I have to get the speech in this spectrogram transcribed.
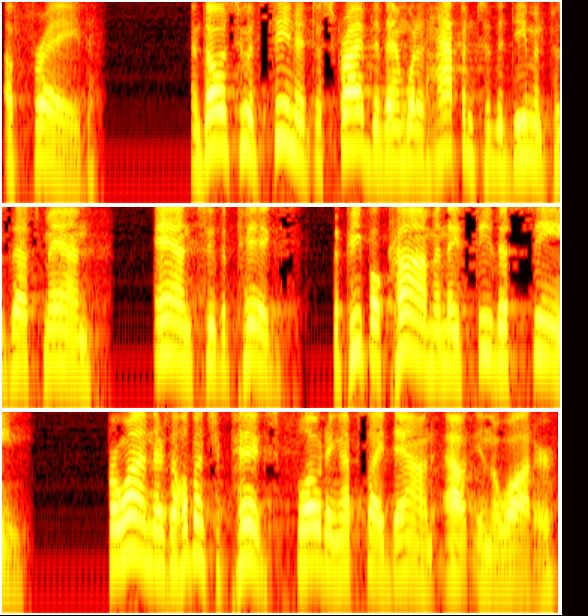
afraid. And those who had seen it described to them what had happened to the demon possessed man and to the pigs. The people come and they see this scene. For one, there's a whole bunch of pigs floating upside down out in the water.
